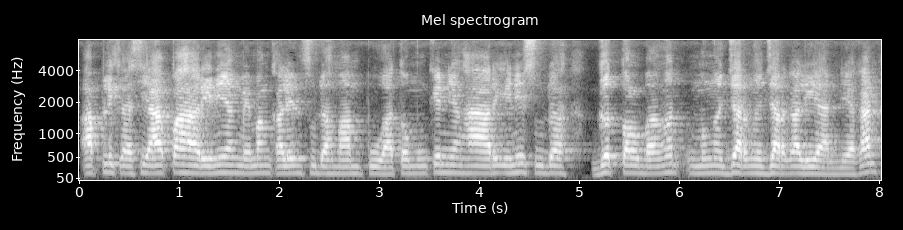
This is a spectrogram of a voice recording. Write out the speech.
aplikasi apa hari ini yang memang kalian sudah mampu? Atau mungkin yang hari ini sudah getol banget mengejar-ngejar kalian ya kan?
